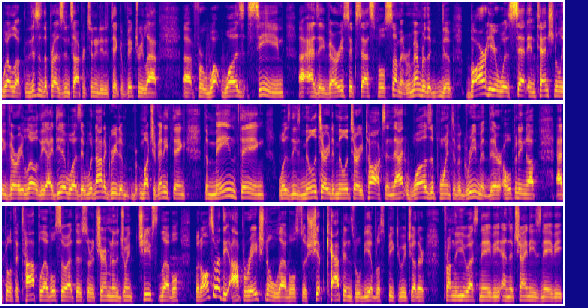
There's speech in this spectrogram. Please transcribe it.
Well, look, this is the president's opportunity to take a victory lap uh, for what was seen uh, as a very successful summit. Remember, the, the bar here was set intentionally very low. The idea was they would not agree to much of anything. The main thing was these military to military talks, and that was a point of agreement. They're opening up at both the top level, so at the sort of chairman of the Joint Chiefs level, but also at the operational level, so ship captains will be able to speak to each other from the U.S. Navy and the Chinese Navy.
